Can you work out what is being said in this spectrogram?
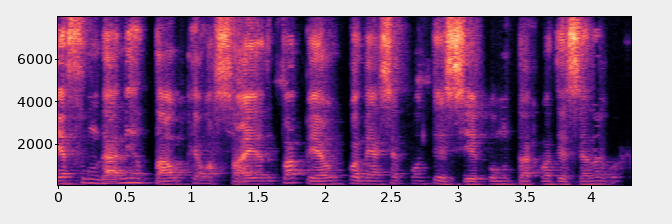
é fundamental que ela saia do papel e comece a acontecer como está acontecendo agora.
